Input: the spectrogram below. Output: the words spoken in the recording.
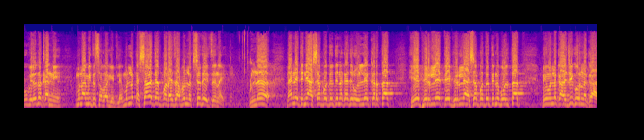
विरोधकांनी म्हणून आम्ही इथं सभा घेतल्या म्हणलं कशाला त्यात पडायचं? आपण लक्ष द्यायचं नाही. म्हणलं नाही नाही त्यांनी अशा पद्धतीनं काहीतरी उल्लेख करतात. हे फिरले ते फिरले अशा पद्धतीनं बोलतात. मी म्हणलं काळजी करू नका.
